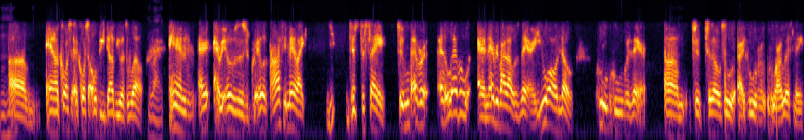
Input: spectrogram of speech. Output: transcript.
um, and of course, of course, OVW as well. Right. And every, it was it was honestly, man, like you, just to say to whoever whoever and everybody that was there, you all know who who were there. Um, to to those who are, who are, who are listening,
